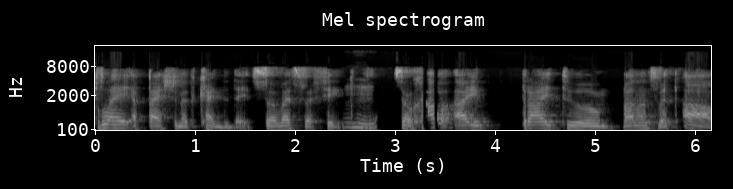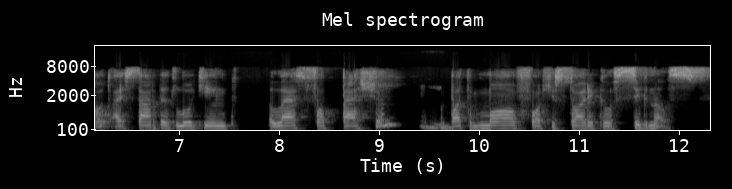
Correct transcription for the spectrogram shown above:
play a passionate candidate. So that's the thing. Mm-hmm. So how I try to balance that out, I started looking less for passion, mm-hmm. but more for historical signals.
